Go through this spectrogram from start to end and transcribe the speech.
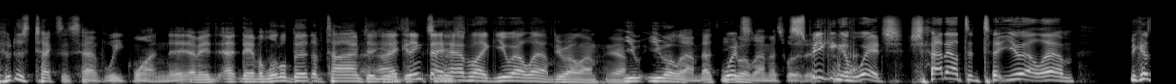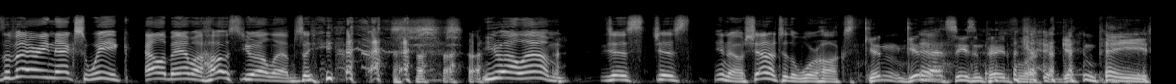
Who does Texas have week one? I mean, uh, they have a little bit of time to. You know, I think some they of have like ULM. ULM. Yeah. U, ULM. That's Which, ULM. That's what it is. Speaking of which, shout out to, to ULM because the very next week Alabama hosts ULM. So ULM just just you know shout out to the Warhawks. getting getting Yeah. that season paid for. Getting paid.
